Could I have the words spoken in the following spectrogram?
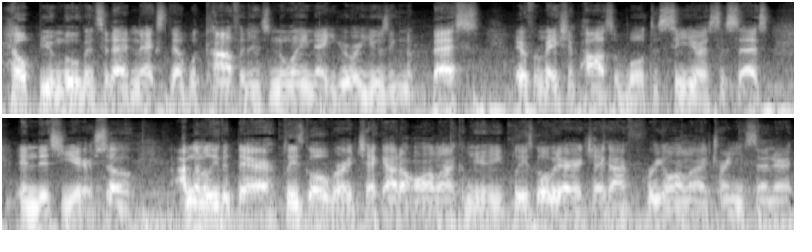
help you move into that next step with confidence, knowing that you're using the best information possible to see your success in this year. So I'm going to leave it there. Please go over and check out our online community. Please go over there and check our free online training center.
